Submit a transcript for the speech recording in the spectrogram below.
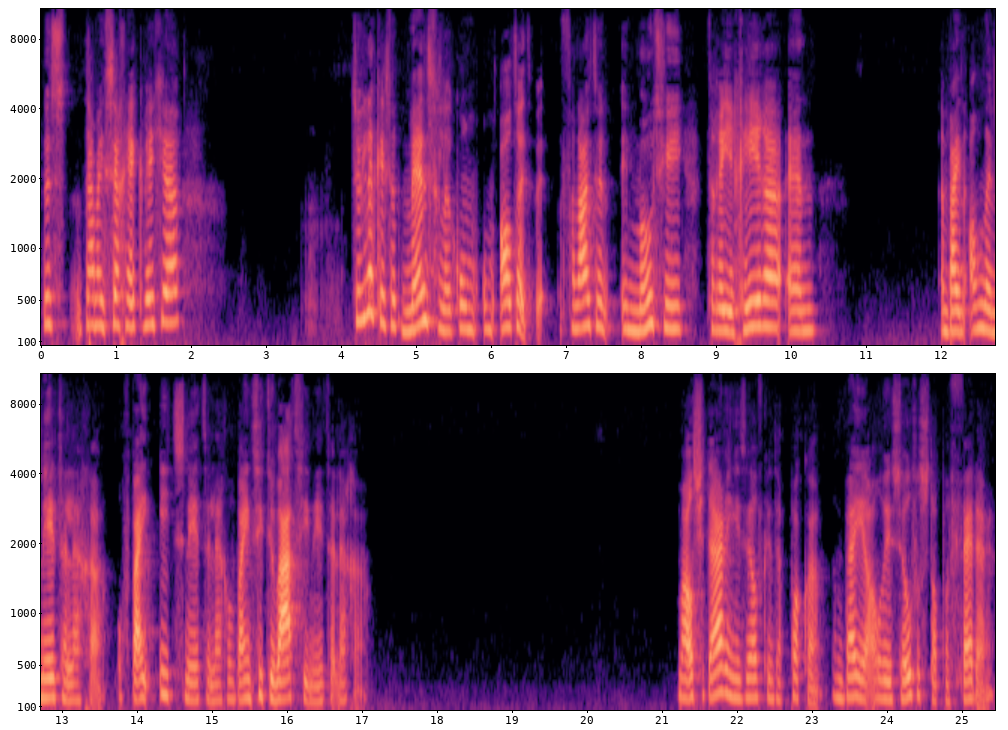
Dus daarmee zeg ik, weet je, tuurlijk is het menselijk om, om altijd vanuit een emotie te reageren en, en bij een ander neer te leggen. Of bij iets neer te leggen. Of bij een situatie neer te leggen. Maar als je daarin jezelf kunt herpakken, dan ben je alweer zoveel stappen verder.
